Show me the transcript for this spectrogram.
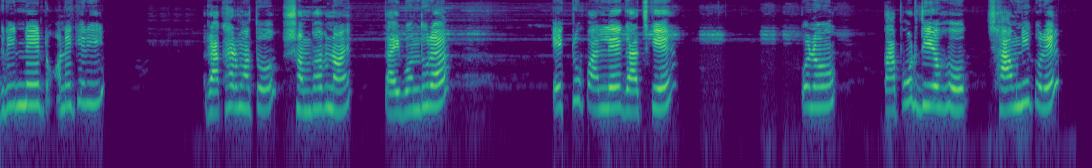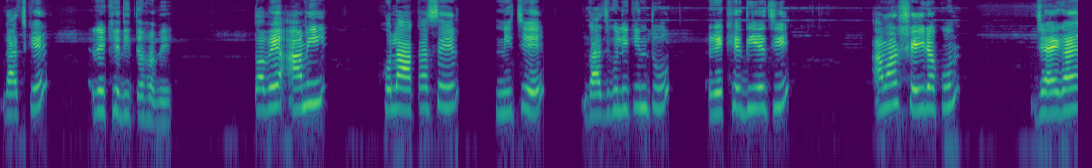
গ্রিন নেট অনেকেরই রাখার মতো সম্ভব নয়। তাই বন্ধুরা, একটু পারলে গাছকে কোনো কাপড় দিয়ে হোক, ছাউনি করে গাছকে রেখে দিতে হবে। তবে আমি খোলা আকাশের নিচে গাছগুলি কিন্তু রেখে দিয়েছি। আমার সেই রকম জায়গায়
